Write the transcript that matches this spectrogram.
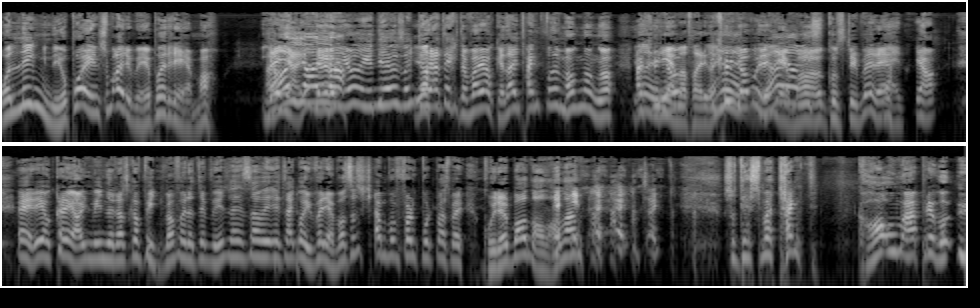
og ligner jo på en som arbeider på Rema. Ja, ja! ja, det ja. jo- det er jo sant, Ja. Jeg tenkte meg jakken, jeg har tenkt på det mange ganger. Jeg Ja, kunne, jeg kunne ha ja. vært Ja, ja. Rema-kostyme, det her. Ja. Dette er jo klærne mine når jeg skal pynte meg for å til byen. Så hvis jeg går inn for Rema, så kommer folk bort og spør hvor er bananene. hen?» så det som jeg tenkte hva om jeg prøver å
